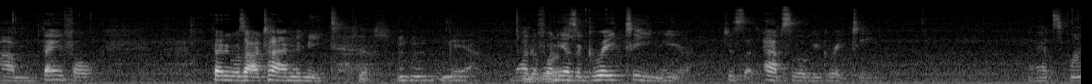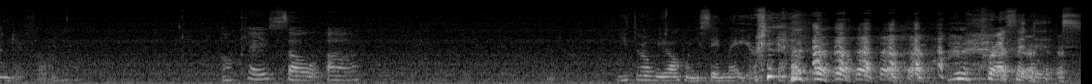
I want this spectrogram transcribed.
I'm thankful that it was our time to meet. yes. Mhm, mhm. Yeah, wonderful. And he has a great team here, just an absolutely great team. That's wonderful. Okay, so, uh, you throw me off when you say mayor. President.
